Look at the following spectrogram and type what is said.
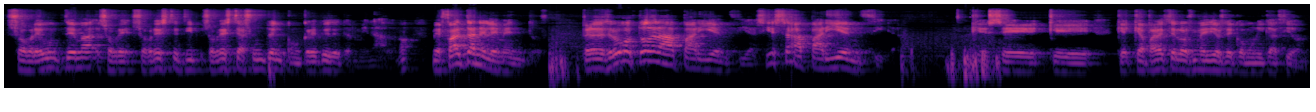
sobre un tema, sobre, sobre, este, tipo, sobre este asunto en concreto y determinado. ¿no? Me faltan elementos, pero desde luego toda la apariencia, si esa apariencia que, se, que, que aparece en los medios de comunicación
